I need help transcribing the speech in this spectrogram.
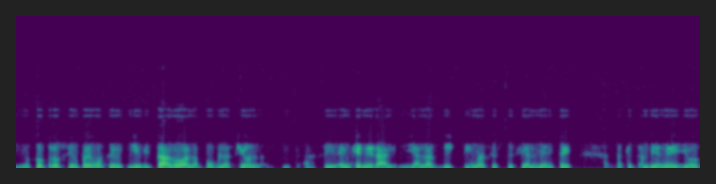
nosotros siempre hemos eh, invitado a la población, así en general, y a las víctimas especialmente, a que también ellos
